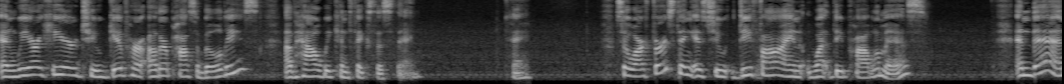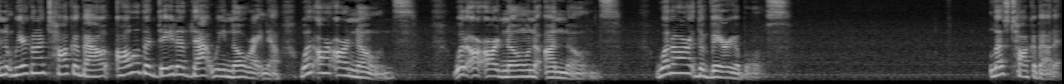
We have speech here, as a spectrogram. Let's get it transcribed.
and we are here to give her other possibilities of how we can fix this thing. Okay. So, our first thing is to define what the problem is. And then we're going to talk about all of the data that we know right now. What are our knowns? What are our known unknowns? What are the variables? Let's talk about it.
